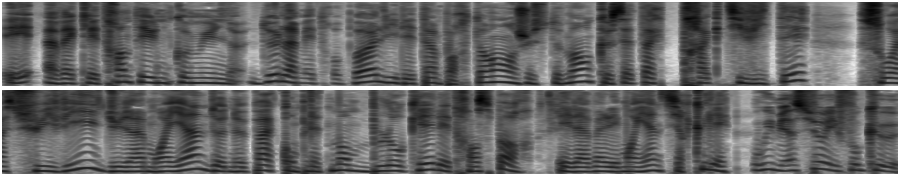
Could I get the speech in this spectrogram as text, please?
Et avec les 31 communes de la métropole, il est important justement que cette attractivité soit suivi d'un moyen de ne pas complètement bloquer les transports et les moyens de circuler. Oui, bien sûr, il faut que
